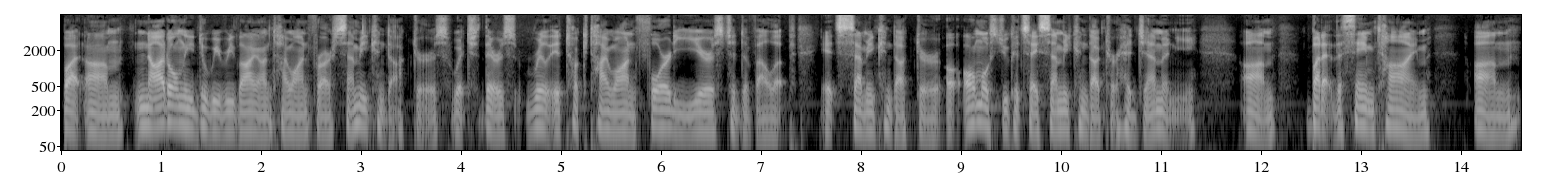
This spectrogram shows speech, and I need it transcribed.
But um, not only do we rely on Taiwan for our semiconductors, which there's really, it took Taiwan 40 years to develop its semiconductor, almost you could say semiconductor hegemony. Um, but at the same time, um,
